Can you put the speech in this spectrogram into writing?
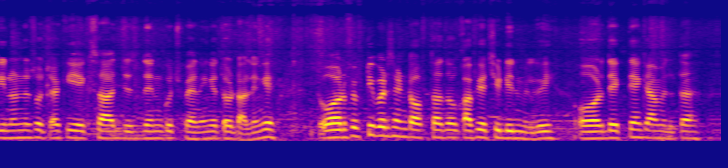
तीनों ने सोचा कि एक साथ जिस दिन कुछ पहनेंगे तो डालेंगे। तो और 50 परसेंट ऑफ़ था तो काफ़ी अच्छी डील मिल गई। और देखते हैं क्या मिलता है।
